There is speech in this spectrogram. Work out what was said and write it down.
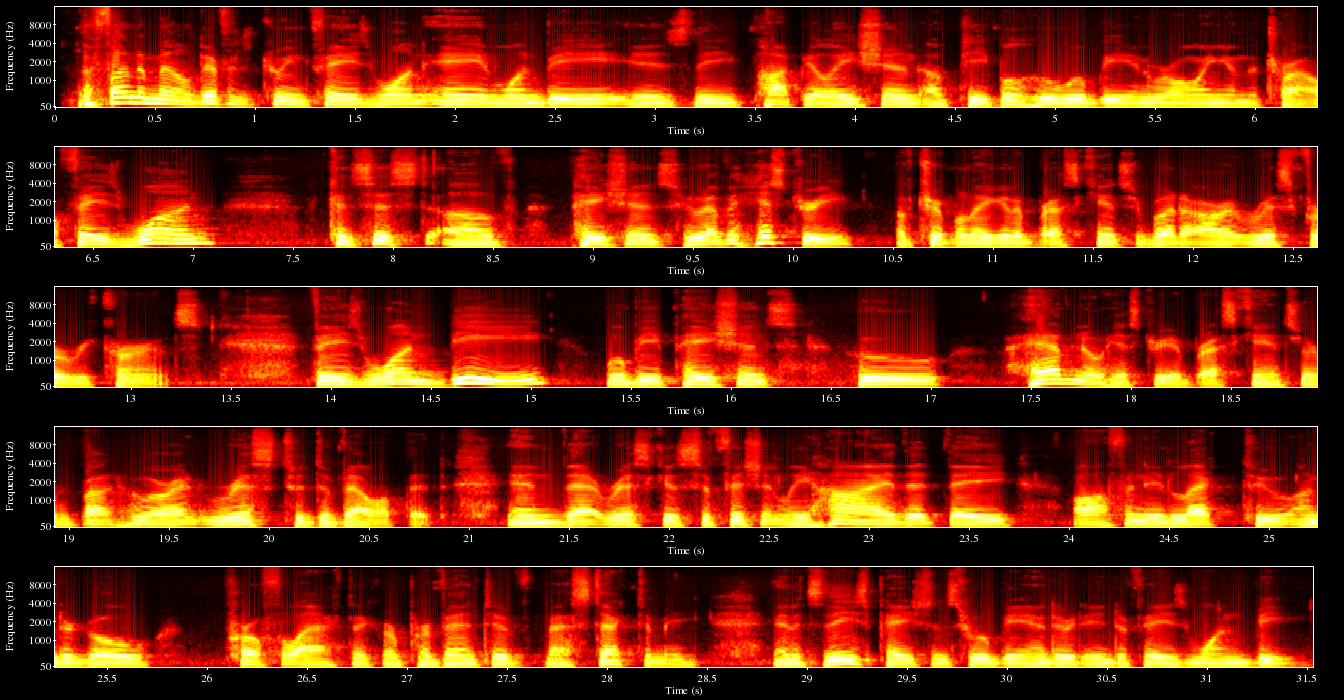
The fundamental difference between phase 1A and 1B is the population of people who will be enrolling in the trial. Phase 1 consists of patients who have a history of triple negative breast cancer but are at risk for recurrence. Phase 1B will be patients who have no history of breast cancer but who are at risk to develop it. And that risk is sufficiently high that they often elect to undergo prophylactic or preventive mastectomy. And it's these patients who will be entered into phase 1B.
